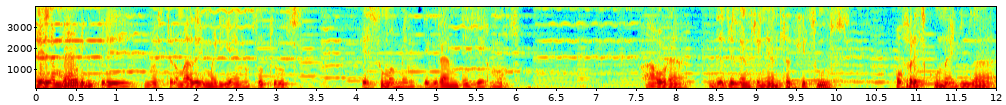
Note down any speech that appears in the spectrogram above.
El amor entre nuestra Madre María y nosotros es sumamente grande y hermoso. Ahora, desde la enseñanza de Jesús, ofrezco una ayuda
